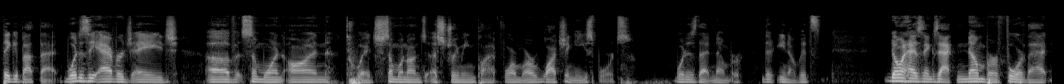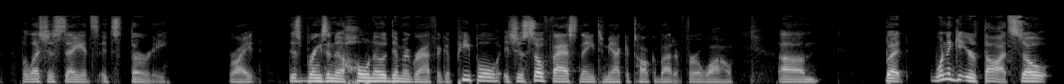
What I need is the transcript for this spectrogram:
Think about that. What is the average age of someone on Twitch, someone on a streaming platform or watching esports? What is that number? That, you know, it's, no one has an exact number for that, but let's just say it's it's 30, right? This brings in a whole nother demographic of people. It's just so fascinating to me. I could talk about it for a while. Um, but want to get your thoughts. So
